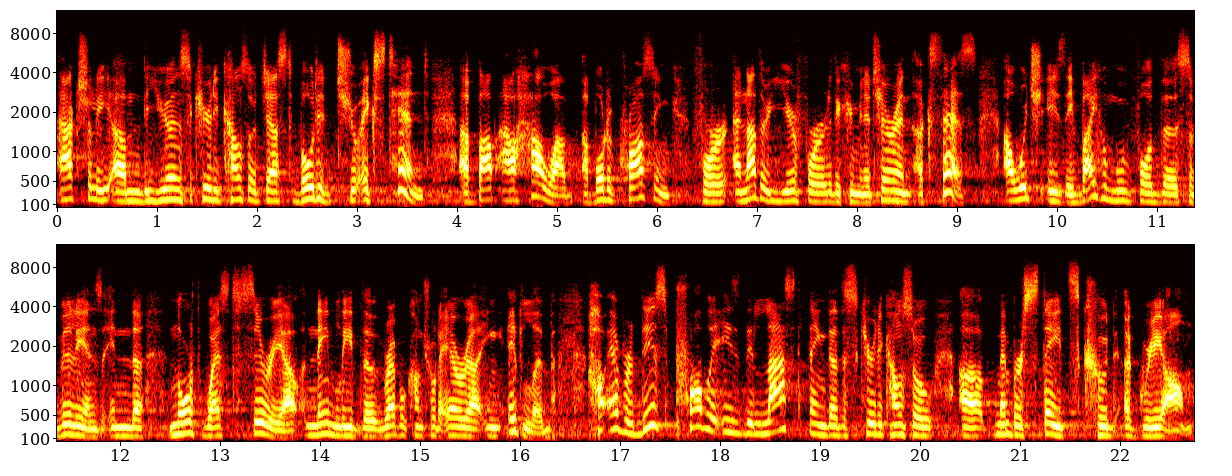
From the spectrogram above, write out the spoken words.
actually um, the UN Security Council just voted to extend uh, Bab al-Hawa, a border crossing for another year for the humanitarian access, uh, which is a vital move for the civilians in the northwest Syria, namely the rebel-controlled area in Idlib. However, this probably is the last thing that the Security Council uh, member states could agree on.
